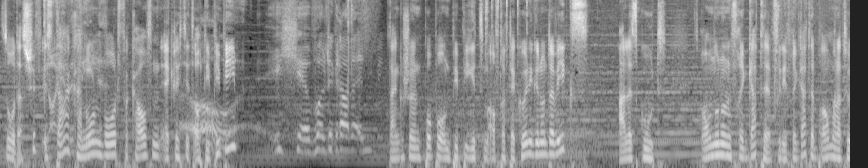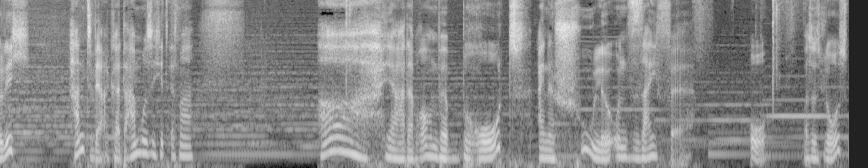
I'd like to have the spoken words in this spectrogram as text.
So, das Schiff ist da. Kanonenboot verkaufen. Er kriegt jetzt auch die Pipi. Oh, ich äh, wollte gerade. Dankeschön, Popo und Pipi geht zum Auftrag der Königin unterwegs. Alles gut. Jetzt brauchen wir nur noch eine Fregatte. Für die Fregatte brauchen wir natürlich Handwerker. Da muss ich jetzt erstmal... Ah, ja, da brauchen wir Brot, eine Schule und Seife. Oh, was ist los?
